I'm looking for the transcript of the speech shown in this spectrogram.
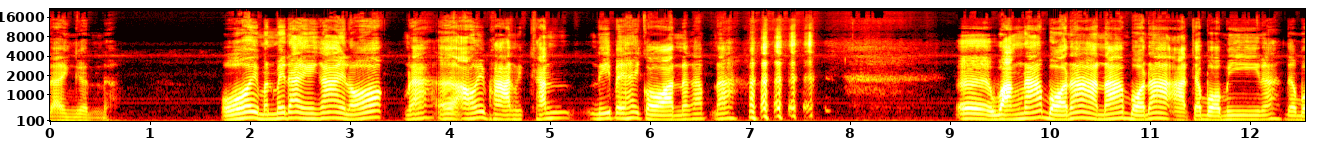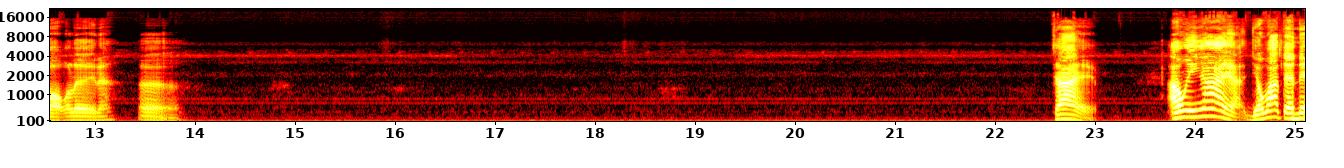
ได้เงินนะโอ้ย มันไม่ได้ง่ายๆหรอกนะ เออ เอาให้ผ่านชั้นนี้ไปให้ก่อนนะครับนะ เออหวังน้ำบ่อหน้า น้ำบ่อหน้าอาจจะบ่มีนะจะบอกเลยนะเออ ใช่ เอาง่ายๆอะอย่าว่าแต่ใน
